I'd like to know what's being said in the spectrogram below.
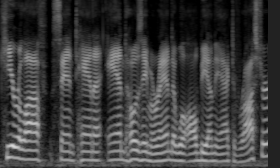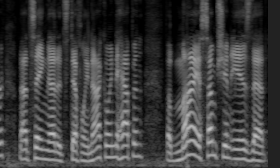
Kirilloff, Santana, and Jose Miranda will all be on the active roster. I'm not saying that it's definitely not going to happen, but my assumption is that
